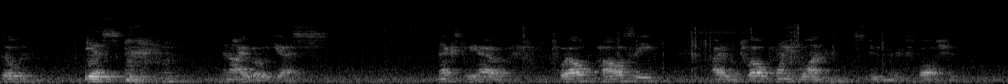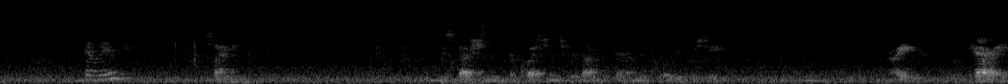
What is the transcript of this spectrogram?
Sylvan? Yes. And I vote yes. Next, we have twelve, policy, item twelve point one, student expulsion. So moved. Second. Discussion or questions for Dr. Perrin before we proceed? Right? Carrie?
